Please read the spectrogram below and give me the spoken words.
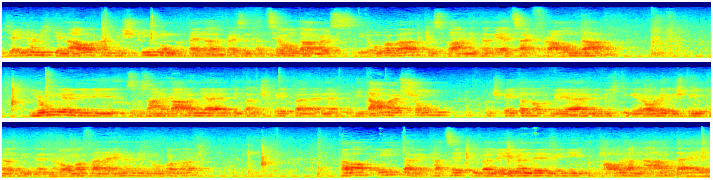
Ich erinnere mich genau an die Stimmung bei der Präsentation damals in Oberwart. Es waren in der Mehrzahl Frauen da. Junge wie die Susanne Baranjai, die dann später eine, die damals schon und später noch mehr eine wichtige Rolle gespielt hat in den Roma-Vereinen in Oberwart. Aber auch ältere KZ-Überlebende wie die Paula Nardei,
